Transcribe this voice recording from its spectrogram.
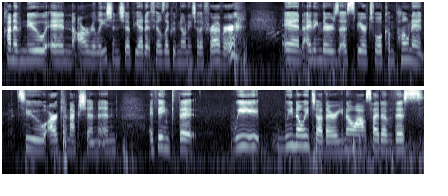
kind of new in our relationship yet it feels like we've known each other forever. And i think there's a spiritual component to our connection. And i think that we we know each other you know outside of this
